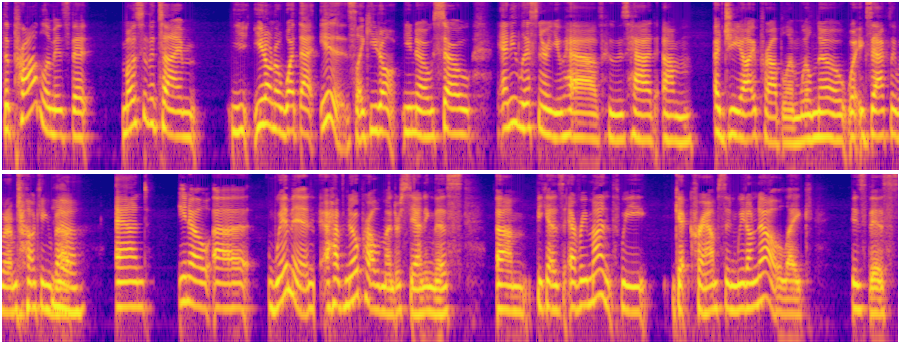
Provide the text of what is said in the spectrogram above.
The problem is that most of the time, you, you don't know what that is. Like you don't, you know, so any listener you have who's had um, a GI problem will know what exactly what I'm talking about. Yeah. And, you know, uh, women have no problem understanding this um, because every month we get cramps and we don't know, like, is this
